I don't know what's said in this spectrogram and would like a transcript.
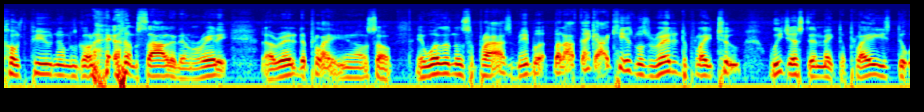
Coach Pugh was going to have them solid and ready, uh, ready to play. You know, so it wasn't a surprise to me. But but I think our kids was ready to play too. We just didn't make the plays, the,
